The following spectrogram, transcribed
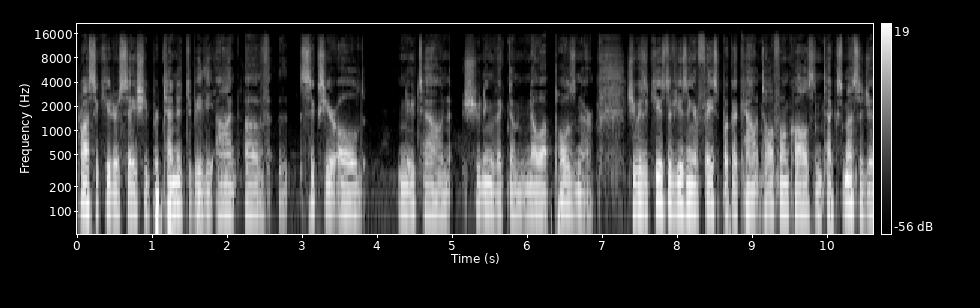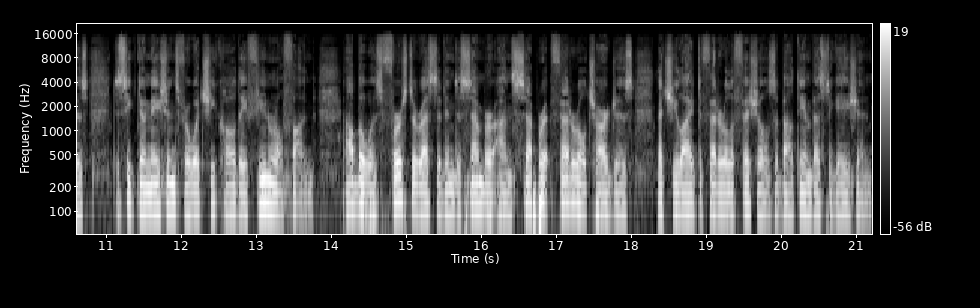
Prosecutors say she pretended to be the aunt of six year old Newtown shooting victim Noah Pozner. She was accused of using her Facebook account, telephone calls, and text messages to seek donations for what she called a funeral fund. Alba was first arrested in December on separate federal charges that she lied to federal officials about the investigation.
